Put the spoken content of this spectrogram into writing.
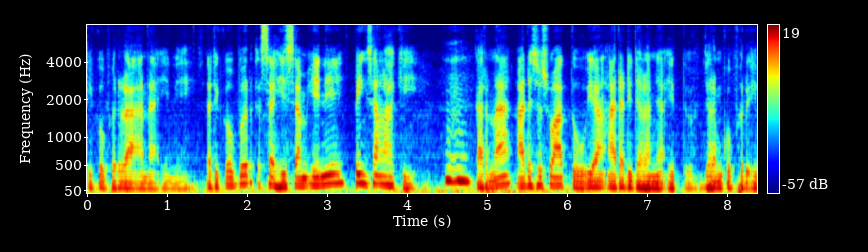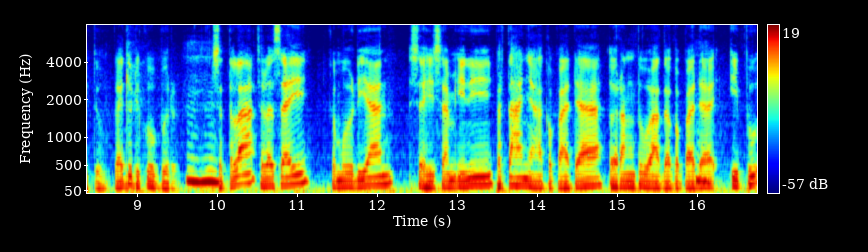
dikuburlah anak ini. Setelah dikubur, Sehisam ini pingsan lagi Hmm, hmm. karena ada sesuatu yang ada di dalamnya itu, dalam kubur itu. Setelah itu dikubur. Hmm, hmm. Setelah selesai, kemudian Sehisam ini bertanya kepada orang tua atau kepada ibu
